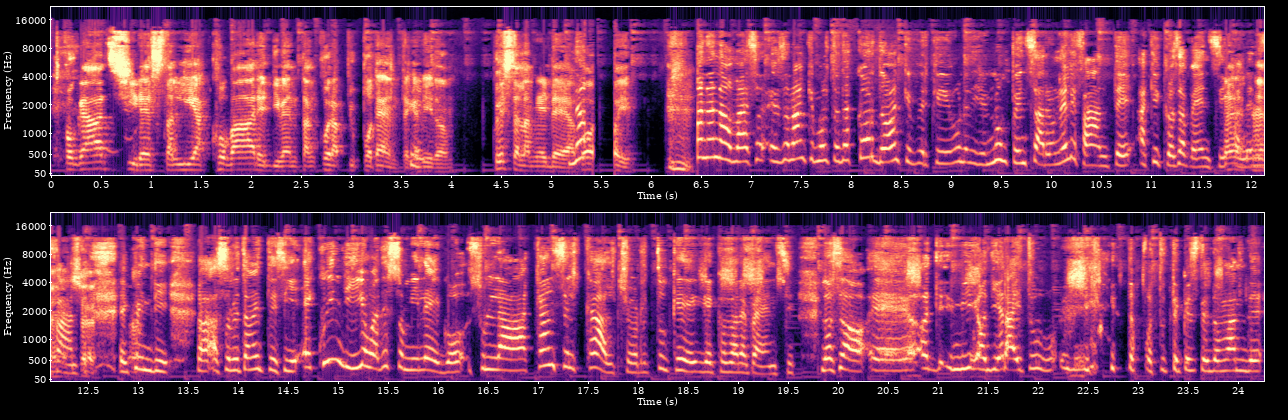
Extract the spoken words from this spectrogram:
E sfogarsi, resta lì a covare e diventa ancora più potente, sì. capito? Questa è la mia idea. No. Poi... No, no, no, ma sono anche molto d'accordo anche perché uno dice non pensare a un elefante, a che cosa pensi eh, all'elefante? Eh, certo, e quindi assolutamente sì. E quindi io adesso mi lego sulla cancel culture, tu che, che cosa ne pensi? Lo so, eh, mi odierai tu dopo tutte queste domande.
